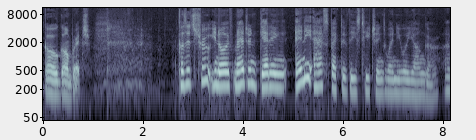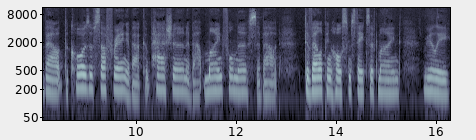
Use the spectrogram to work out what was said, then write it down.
Go, Gombrich. Because it's true, you know, imagine getting any aspect of these teachings when you were younger about the cause of suffering, about compassion, about mindfulness, about developing wholesome states of mind. Really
